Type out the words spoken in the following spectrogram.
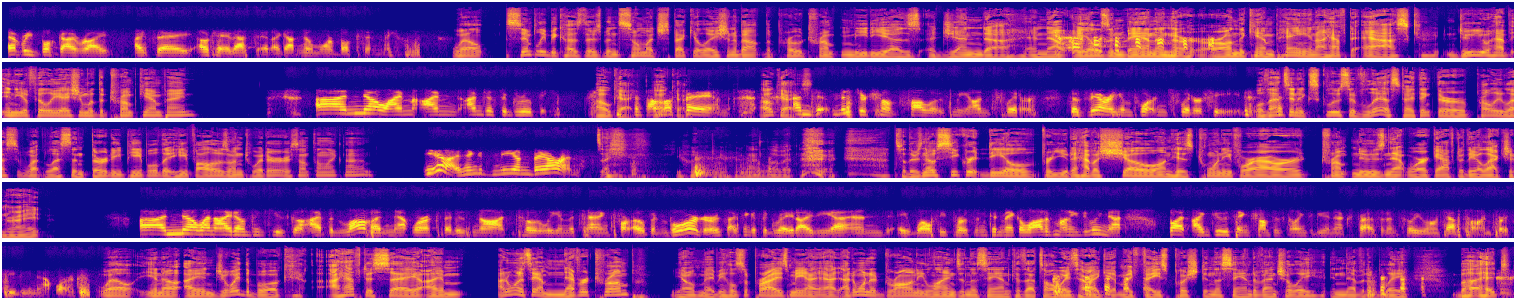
every book I write, I say, okay, that's it. I got no more books in me. Well, simply because there's been so much speculation about the pro Trump media's agenda, and now Ailes and Bannon are, are, on the campaign, I have to ask do you have any affiliation with the Trump campaign? Uh, no, I'm I'm I'm just a groupie. Okay. I'm okay. a fan. Okay. And Mr. Trump follows me on Twitter. It's a very important Twitter feed. well, that's an exclusive list. I think there are probably less what less than 30 people that he follows on Twitter or something like that. Yeah, I think it's me and Barron. you and Barron, I love it. so there's no secret deal for you to have a show on his 24-hour Trump news network after the election, right? Uh, no, and I don't think he's going. I would love a network that is not totally in the tank for open borders. I think it's a great idea, and a wealthy person could make a lot of money doing that. But I do think Trump is going to be the next president, so he won't have time for a TV network. Well, you know, I enjoyed the book. I have to say, I am. I don't want to say I'm never Trump. You know, maybe he'll surprise me. I I, I don't want to draw any lines in the sand because that's always how I get my face pushed in the sand eventually, inevitably. but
